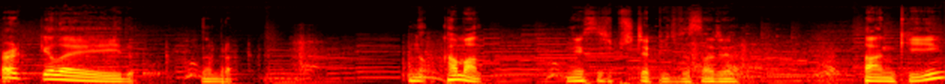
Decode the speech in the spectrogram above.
Herculade. Dobra. No, come on. Nie chcę się przyczepić w zasadzie. Tanki.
